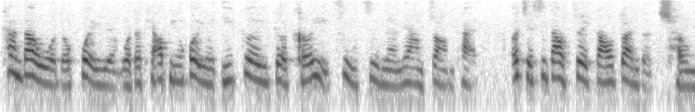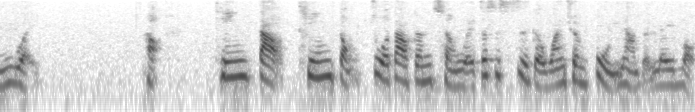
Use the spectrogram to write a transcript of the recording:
看到我的会员，我的调频会员一个一个可以复制能量状态，而且是到最高段的成为。好，听到、听懂、做到跟成为，这是四个完全不一样的 level。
